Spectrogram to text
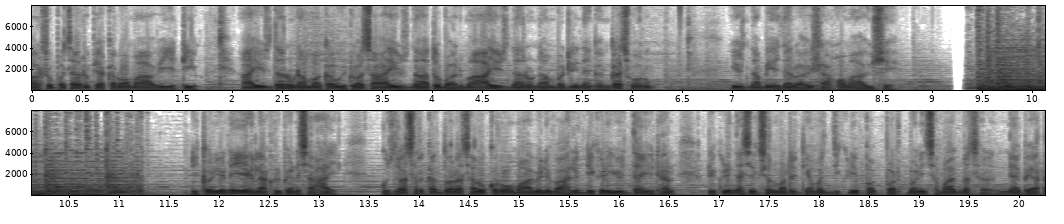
બારસો પચાસ રૂપિયા કરવામાં આવી હતી. આ યોજનાનું નામ અગાઉ વિધવા સહાય યોજના હતું. બાદમાં આ યોજનાનું નામ બદલીને ગંગા સ્વરૂપ યોજના બે હજાર બાવીસ રાખવામાં આવ્યું છે. દીકરીઓને એક લાખ રૂપિયાની સહાય. ગુજરાત સરકાર દ્વારા શરૂ કરવામાં આવેલી વાહલી દીકરી યોજના હેઠળ દીકરીના શિક્ષણ માટે તેમજ દીકરી પગભર બની સમાજમાં સન્યાભેર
